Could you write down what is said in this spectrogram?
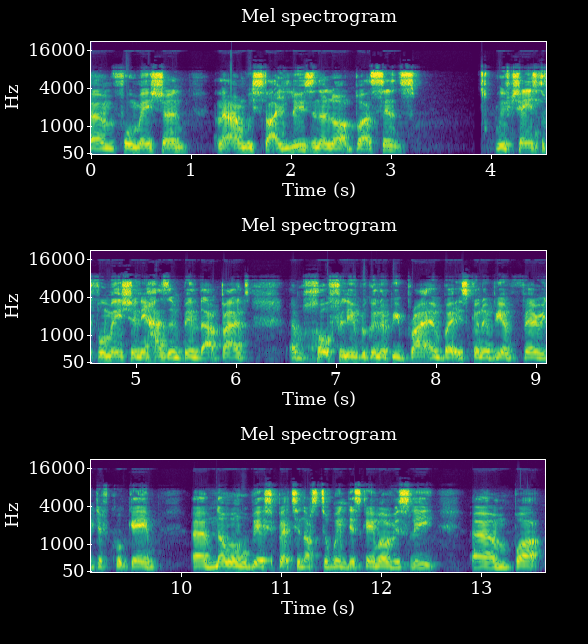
um, formation. And, and we started losing a lot, but since we've changed the formation, it hasn't been that bad. Um, hopefully, we're going to be Brighton, but it's going to be a very difficult game. Um, no one will be expecting us to win this game, obviously, um, but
